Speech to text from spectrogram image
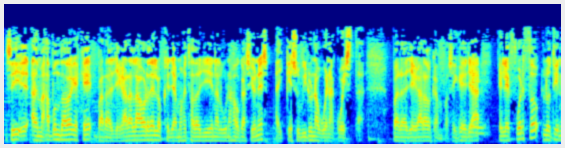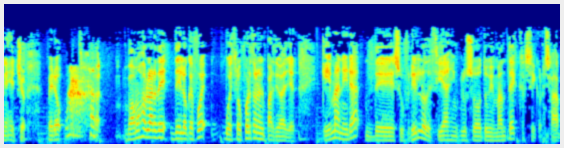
Sí, además apuntaba que es que para llegar a la orden, los que ya hemos estado allí en algunas ocasiones, hay que subir una buena cuesta para llegar al campo. Así que ya sí. el esfuerzo lo tienes hecho. Pero vamos a hablar de, de, lo que fue vuestro esfuerzo en el partido de ayer. ¿Qué manera de sufrir? Lo decías incluso tú mismo antes, casi con esa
